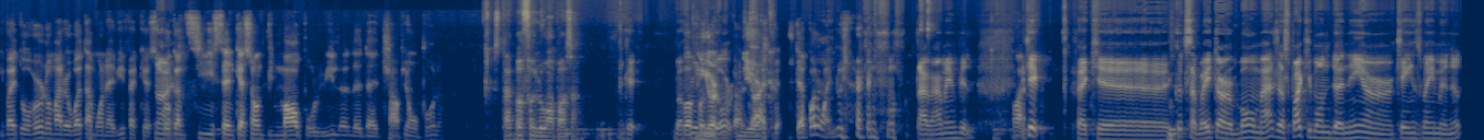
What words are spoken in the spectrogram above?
il va être over no matter what, à mon avis. Fait que c'est pas comme si c'était une question de vie de mort pour lui, là, de- d'être champion ou pas. Là. C'est à Buffalo en passant. OK. Buffalo, Buffalo, New York. York. New York. C'était pas loin de New York. T'es dans la même ville. Ouais. OK. Fait que, euh, écoute, ça va être un bon match. J'espère qu'ils vont nous donner un 15-20 minutes.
